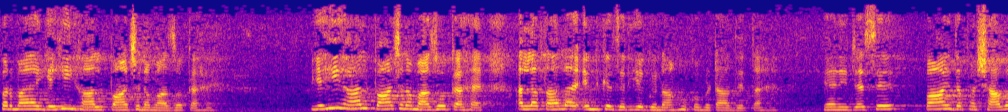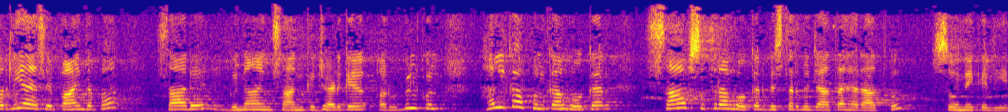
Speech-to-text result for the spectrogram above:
فرمایا یہی حال پانچ نمازوں کا ہے۔ یہی حال پانچ نمازوں کا ہے۔ اللہ تعالیٰ ان کے ذریعے گناہوں کو مٹا دیتا ہے۔ یعنی جیسے پانچ دفعہ شاور لیا، ایسے پانچ دفعہ سارے گنا انسان کے جڑ گئے اور بالکل ہلکا پھلکا ہو کر، صاف ستھرا ہو کر بستر میں جاتا ہے رات کو سونے کے لیے۔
